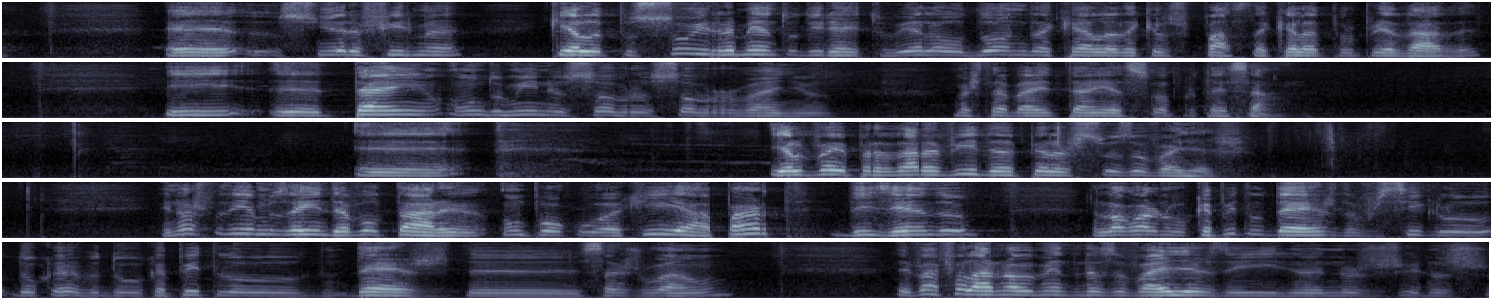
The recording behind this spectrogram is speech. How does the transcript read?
eh, o Senhor afirma que ele possui realmente o direito, ele é o dono daquela, daquele espaço, daquela propriedade e eh, tem um domínio sobre, sobre o rebanho, mas também tem a sua proteção. Ele veio para dar a vida pelas suas ovelhas. E nós podíamos ainda voltar um pouco aqui à parte, dizendo, agora no capítulo 10, do versículo do, do capítulo 10 de São João, vai falar novamente nas ovelhas e nos, nos,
